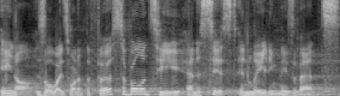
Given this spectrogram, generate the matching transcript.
Ina is always one of the first to volunteer and assist in leading these events.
